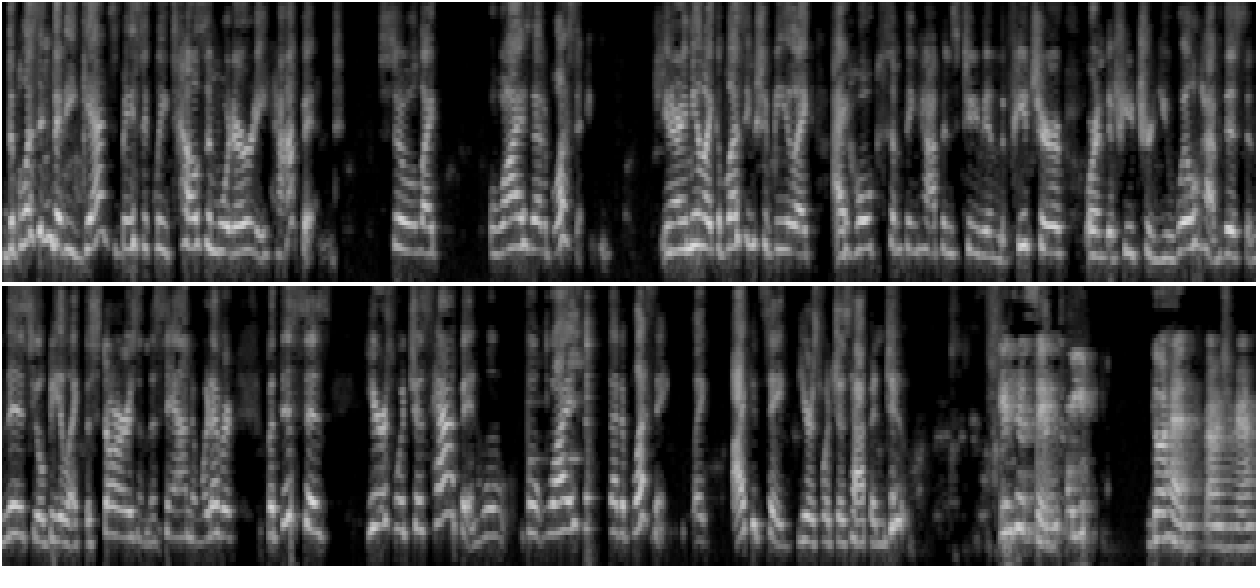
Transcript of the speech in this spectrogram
the blessing that he gets basically tells him what already happened. So, like, why is that a blessing? You know what I mean? Like, a blessing should be like, I hope something happens to you in the future, or in the future you will have this and this. You'll be like the stars and the sand and whatever. But this says, here's what just happened. Well, but why is that a blessing? Like, I could say, here's what just happened too. Interesting. You, go ahead, Shapiro.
